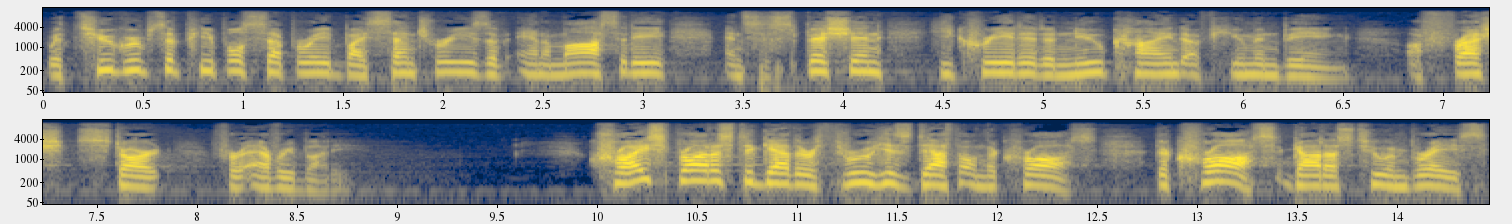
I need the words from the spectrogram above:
with two groups of people separated by centuries of animosity and suspicion, he created a new kind of human being, a fresh start for everybody. Christ brought us together through his death on the cross. The cross got us to embrace,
